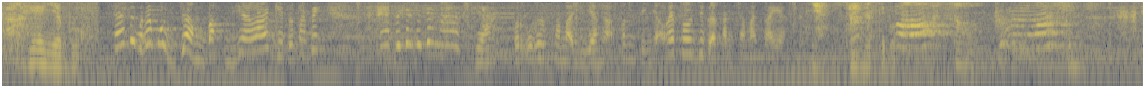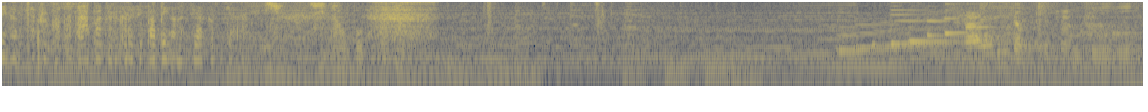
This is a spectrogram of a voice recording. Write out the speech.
kan. Iya, iya Bu. Saya sebenarnya mau jambak dia lagi tuh, tapi saya pikir-pikir males ya. Berurusan sama dia nggak penting, nggak level juga kan sama saya. Ya, saya ngerti Bu. Kesel. Gemes. Tapi nggak bisa berbuat apa-apa gara-gara si papi nggak ngasih kerjaan. Iya, saya tahu Bu. Saya tahu. Hai dokter cantik.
